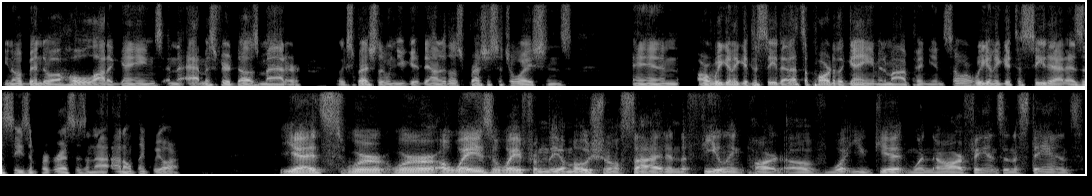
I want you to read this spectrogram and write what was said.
you know, been to a whole lot of games, and the atmosphere does matter, especially when you get down to those pressure situations. And are we going to get to see that? That's a part of the game, in my opinion. So, are we going to get to see that as the season progresses? And I, I don't think we are. Yeah, it's we're we're a ways away from the emotional side and the feeling part of what you get when there are fans in the stands.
